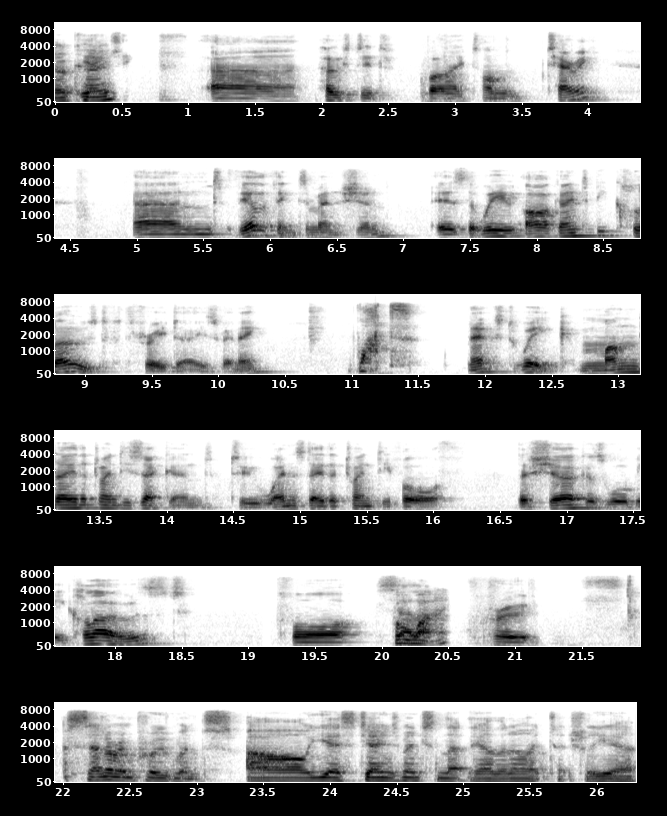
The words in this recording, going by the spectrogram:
okay. uh, hosted by Tom Terry. And the other thing to mention is that we are going to be closed for three days, Vinny. What? Next week, Monday the 22nd to Wednesday the 24th, the Shirkers will be closed for, For cellar what? approved. Cellar improvements. Oh, yes. James mentioned that the other night, actually. Yeah.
